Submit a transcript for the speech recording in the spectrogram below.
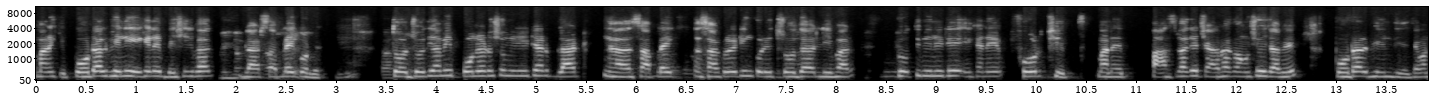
মানে কি? পোর্টাল ভেনে এখানে বেশিরভাগ ব্লাড সাপ্লাই করবে। তো যদি আমি পনেরোশো মিলিলিটার ব্লাড সাপ্লাই সার্কুলেটিং করি থ্রু দ্য লিভার প্রতি মিনিটে এখানে ফোর ফিফথ মানে পাঁচ ভাগের চার ভাগ অংশই যাবে পোর্টাল ভেন দিয়ে, যেমন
